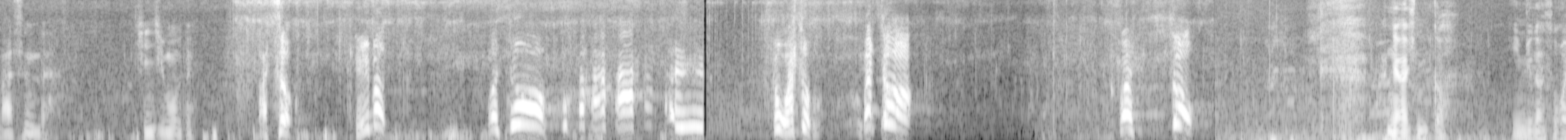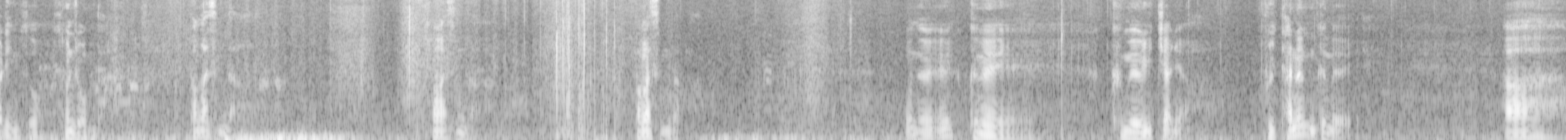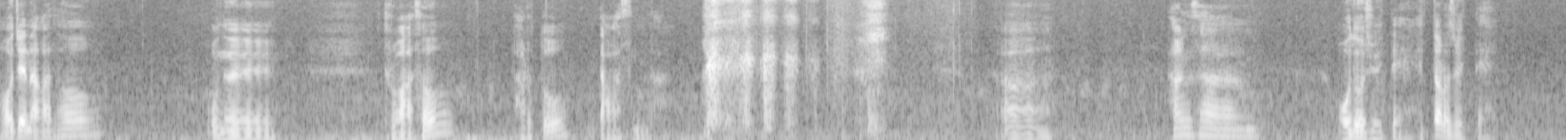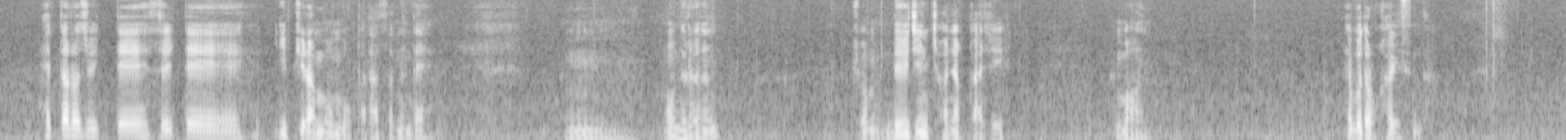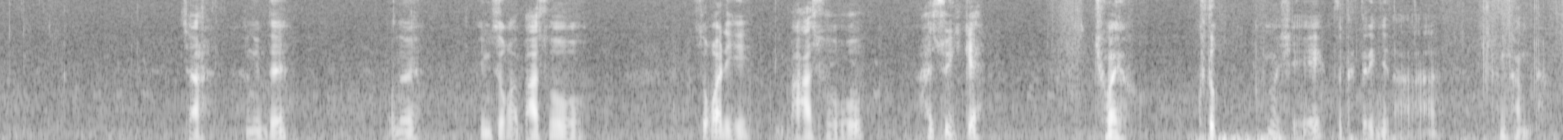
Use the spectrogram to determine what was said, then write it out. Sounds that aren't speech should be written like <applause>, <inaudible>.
맞습니다. 진지 모드. 왔어! 대박! 왔어! <laughs> 또 왔어! 왔어! 왔어! 안녕하십니까. 임진강 소가리 임소 손조입니다. 반갑습니다. 반갑습니다. 반갑습니다. 오늘 금요일, 금요일자냐. 불타는 금요일. 아, 어제 나가서 오늘 들어와서 바로 또 나왔습니다. <laughs> 아, 항상 어두워질 때, 해 떨어질 때, 해 떨어질 때 했을 때 입질 한 번 못 받았었는데, 음, 오늘은 좀 늦은 저녁까지 한번 해보도록 하겠습니다. 자, 형님들, 오늘 임소가 마수, 쏘가리 마수 할 수 있게 좋아요, 구독 한 번씩 부탁드립니다. 감사합니다.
